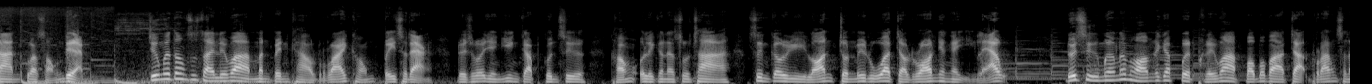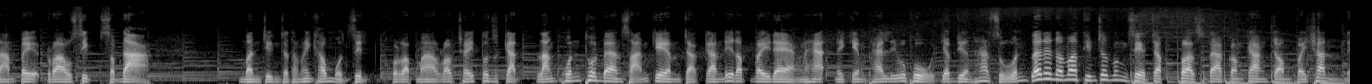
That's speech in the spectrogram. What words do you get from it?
นานกว่า 2 เดือน จึงไม่ต้องสงสัยเลยว่ามันเป็นข่าวร้ายของปีแสดง โดยเฉพาะอย่างยิ่งกับกุนซือของโอเลกานาโซชา ซึ่งเกาหลีร้อนจนไม่รู้ว่าจะร้อนยังไงอีกแล้ว โดยสื่อเมืองน้ำหอมนะครับเปิดเผยว่าปอบบาจะรั้งสนามไปราว 10 สัปดาห์ มันจึงจะทำให้เขาหมดสิทธิ์กลับมารับใช้ต้นสกัด หลังพ้นโทษแบน 3 เกมจากการได้รับใบแดงนะฮะ ในเกมแพ้ลิเวอร์พูลยับเยือน 5-0 และแน่นอนว่าทีมชาติฝรั่งเศสจะปราศจากกองกลางจอมไฟชั่น ใน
